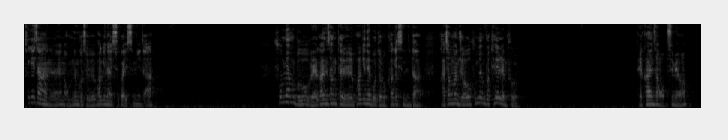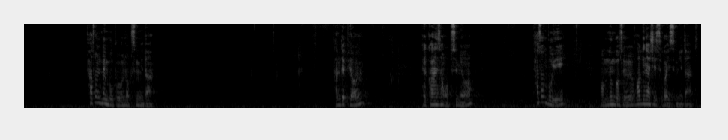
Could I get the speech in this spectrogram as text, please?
특이사항은 없는 것을 확인할 수가 있습니다. 후면부 외관 상태를 확인해 보도록 하겠습니다. 가장 먼저 후면부 테일램프 백화 현상 없으며 파손된 부분 없습니다. 반대편 백화 현상 없으며 파손 부위 없는 것을 확인하실 수가 있습니다.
